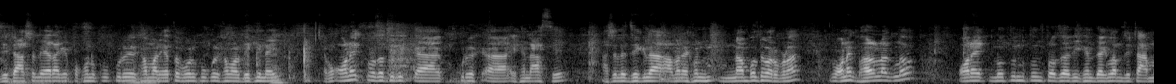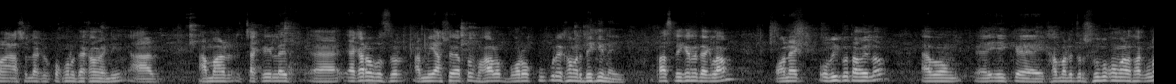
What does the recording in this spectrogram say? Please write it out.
যেটা আসলে এর আগে কখনো কুকুরের খামার, এত বড় কুকুরের খামার দেখি নাই। এবং অনেক প্রজাতির কুকুরের এখানে আছে। আসলে যেগুলা আমার এখন নাম বলতে পারব না তো অনেক ভালো লাগল। অনেক নতুন নতুন প্রজাতি এখানে দেখলাম, যেটা আমার আসলে আগে কখনো দেখা হয়নি। আর আমার চাকরির লাইফ এগারো বছর। আমি আসলে এত ভালো, বড় কুকুরের খামার দেখি নাই। ফার্স্ট এখানে দেখলাম, অনেক অভিজ্ঞতা হইল এবং এই এই খামারের জন্য শুভকামনা থাকল,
